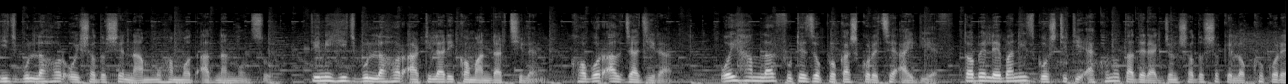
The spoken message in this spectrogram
হিজবুল্লাহর ওই সদস্যের নাম মুহাম্মদ আদনান মনসুর। তিনি হিজবুল্লাহর আর্টিলারি কমান্ডার ছিলেন, খবর আল জাজিরা। ওই হামলার ফুটেজও প্রকাশ করেছে আইডিএফ। তবে লেবানিজ গোষ্ঠীটি এখনও তাদের একজন সদস্যকে লক্ষ্য করে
